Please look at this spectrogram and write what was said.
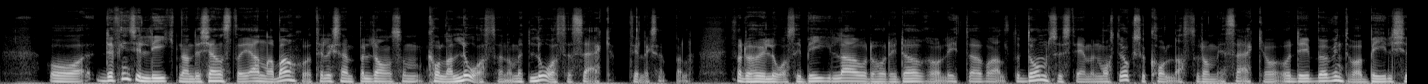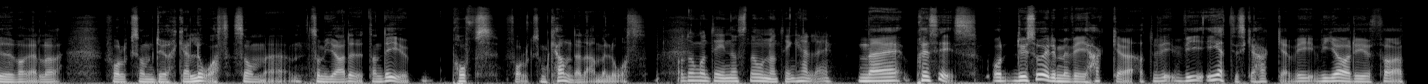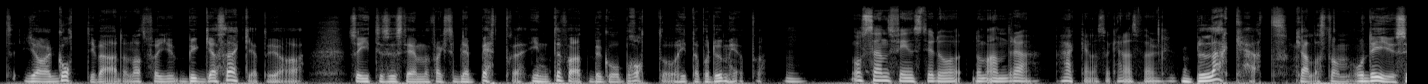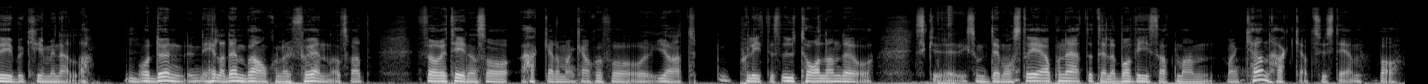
Och det finns ju liknande tjänster i andra branscher, till exempel de som kollar låsen, om ett lås är säkert till exempel. För du har ju lås i bilar och du har det i dörrar och lite överallt. Och de systemen måste också kollas så de är säkra. Och det behöver inte vara biltjuvar eller folk som dyrkar lås som, eh, som gör det, utan det är ju proffsfolk som kan det där med lås. Och de går inte in och snor någonting heller? Nej, precis. Och det så är det med vi hackare, att vi, vi etiska hackare, vi, vi gör det ju för att göra gott i världen, att för att bygga säkerhet och göra så IT-systemen faktiskt blir bättre, inte för att begå brott och hitta på dumheter. Mm. Och sen finns det då de andra hackarna som kallas för? Black Hat kallas de och det är ju cyberkriminella. Mm. Och den, hela den branschen har ju förändrats för att förr i tiden så hackade man kanske för att göra ett politiskt uttalande och liksom demonstrera på nätet eller bara visa att man, man kan hacka ett system bara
